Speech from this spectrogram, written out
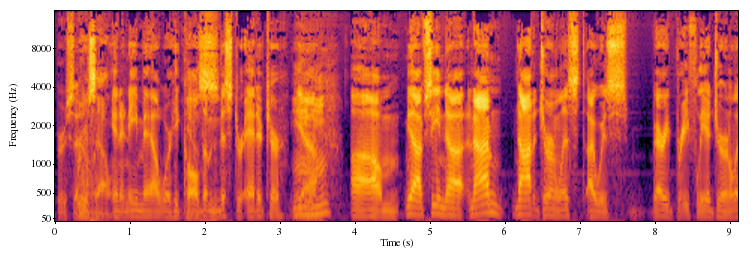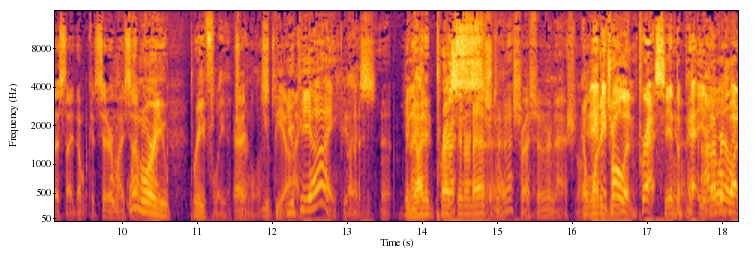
Bruce, Bruce Allen, Allen. in an email where he called Yes. him Mr. Editor. Mhm. Yeah. Um, yeah, I've seen, uh, and I'm not a journalist. I was very briefly a journalist. I don't consider myself. When were you briefly a At journalist? UPI. UPI. Yes. Yeah. United, Press, International. Press International. And what Andy did you- Pollin, press. He had the, pa- he had the little really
